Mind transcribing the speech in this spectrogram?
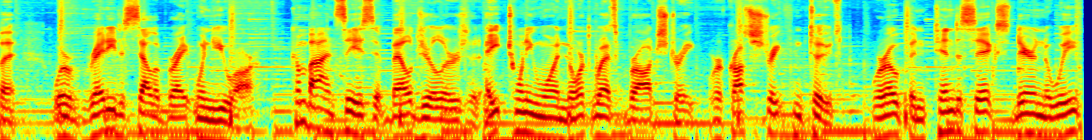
but we're ready to celebrate when you are. Come by and see us at Bell Jewelers at 821 Northwest Broad Street. We're across the street from Toots. We're open 10 to 6 during the week,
